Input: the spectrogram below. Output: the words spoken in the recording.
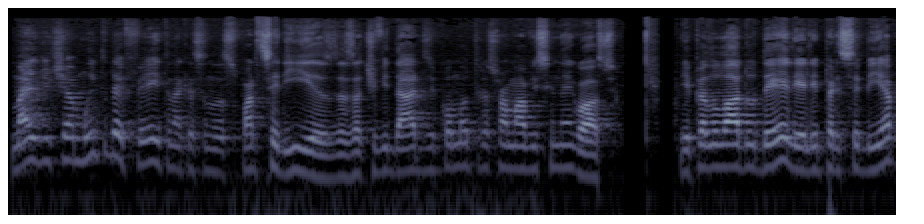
Mas gente tinha muito defeito na questão das parcerias, das atividades e como eu transformava isso em negócio. E pelo lado dele, ele percebia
